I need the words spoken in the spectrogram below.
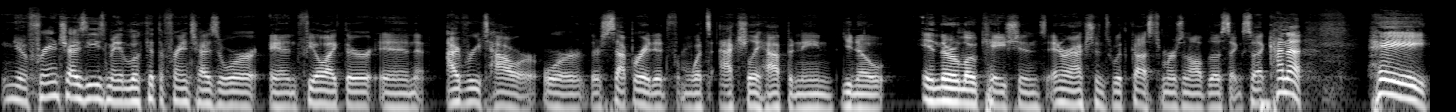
you know, franchisees may look at the franchisor and feel like they're in ivory tower or they're separated from what's actually happening, you know, in their locations, interactions with customers, and all of those things. So that kind of, hey,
